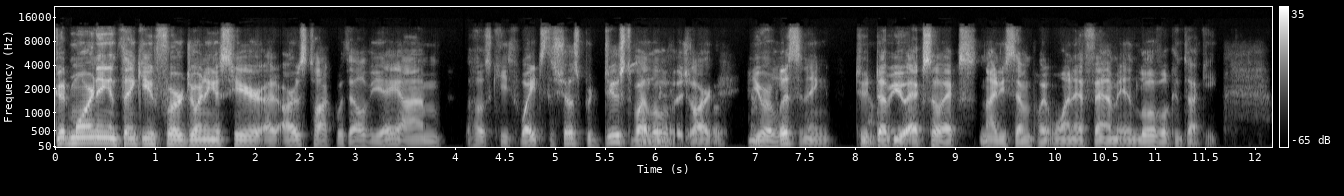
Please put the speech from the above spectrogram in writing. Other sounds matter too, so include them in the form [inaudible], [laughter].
Good morning, and thank you for joining us here at Artist Talk with LVA. I'm the host, Keith Waits. The show is produced by Louisville Visual Art, and you are listening to WXOX 97.1 FM in Louisville, Kentucky.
